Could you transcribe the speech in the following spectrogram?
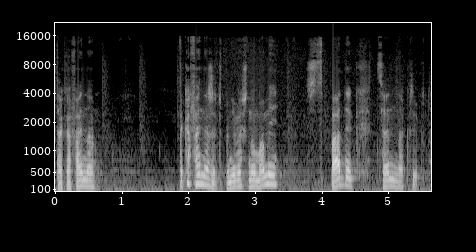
taka fajna taka fajna rzecz, ponieważ no mamy spadek cen na krypto.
